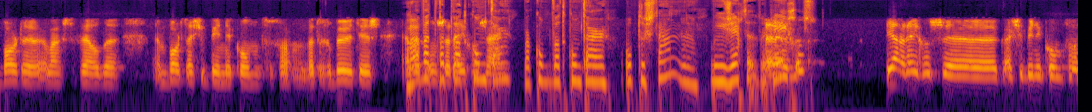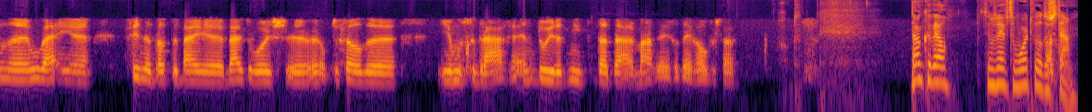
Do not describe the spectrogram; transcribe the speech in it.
borden langs de velden, een bord als je binnenkomt van wat er gebeurd is. En maar wat, wat, wat, komt daar, waar komt, wat komt daar op te staan? U zegt het, de regels? Ja, regels uh, als je binnenkomt van uh, hoe wij uh, vinden dat er bij buitenboys op de velden je moet gedragen. En doe je dat niet, dat daar maatregelen tegenover staan. Goed. Dank u wel dat u ons even te woord wilde staan.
